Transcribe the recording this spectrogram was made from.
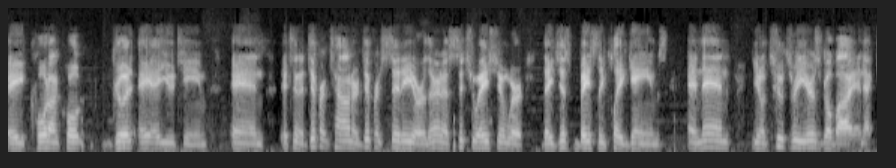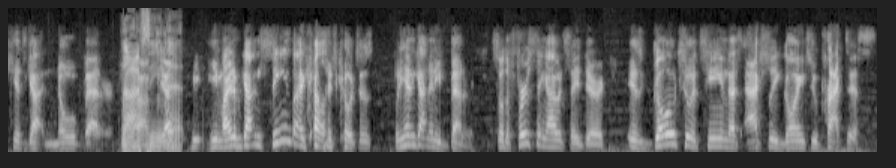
a quote unquote good AAU team and it's in a different town or different city or they're in a situation where they just basically play games. And then you know two three years go by and that kid's gotten no better. I've um, seen that. he, he might have gotten seen by college coaches but he hadn't gotten any better. So the first thing i would say derek is go to a team that's actually going to practice.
